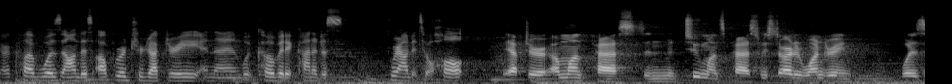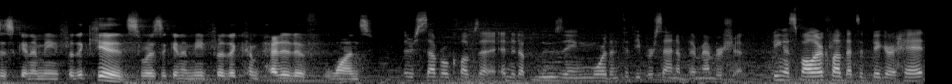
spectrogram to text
Our club was on this upward trajectory, and then with COVID, it kind of just ground it to a halt. After a month passed and two months passed, we started wondering, what is this going to mean for the kids? What is it going to mean for the competitive ones? There's several clubs that ended up losing more than 50% of their membership. Being a smaller club, that's a bigger hit.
